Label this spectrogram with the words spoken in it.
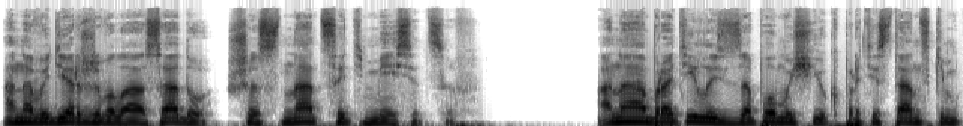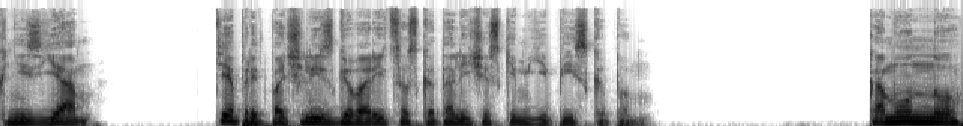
Она выдерживала осаду 16 месяцев. Она обратилась за помощью к протестантским князьям, те предпочли сговориться с католическим епископом. Коммунну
